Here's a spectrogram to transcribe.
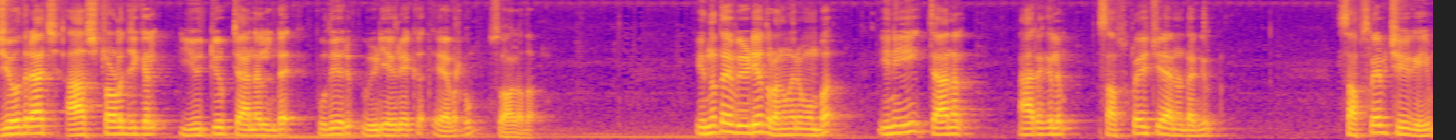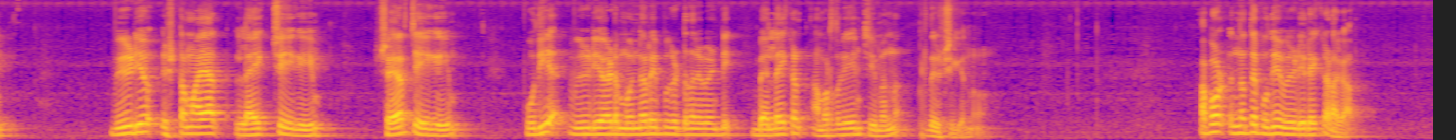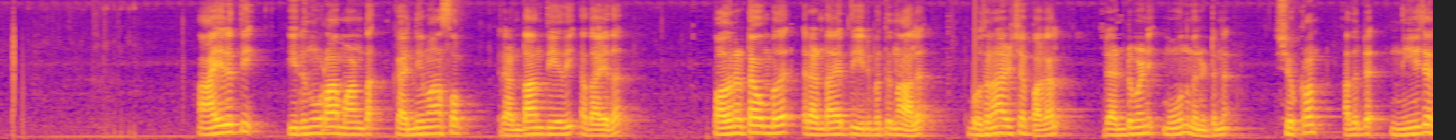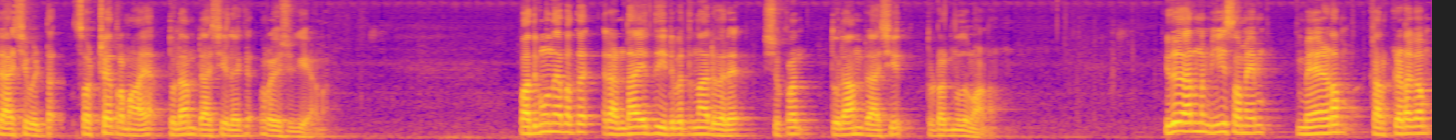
Jyothiraj astrological YouTube ചാനലിന്റെ പുതിയൊരു വീഡിയോയിലേക്ക് ഏവർക്കും സ്വാഗതം. ഇന്നത്തെ വീഡിയോ തുടങ്ങുന്നതിന് മുമ്പ് ഇനി ഈ ചാനൽ ആരെങ്കിലും സബ്സ്ക്രൈബ് ചെയ്യാനുണ്ടെങ്കിൽ സബ്സ്ക്രൈബ് ചെയ്യുകയും വീഡിയോ ഇഷ്ടമായാൽ ലൈക്ക് ചെയ്യുകയും ഷെയർ ചെയ്യുകയും പുതിയ വീഡിയോയുടെ മുന്നറിയിപ്പ് കിട്ടുന്നതിന് വേണ്ടി ബെല്ലൈക്കൺ അമർത്തുകയും ചെയ്യുമെന്ന് പ്രതീക്ഷിക്കുന്നു. അപ്പോൾ ഇന്നത്തെ പുതിയ വീഡിയോയിലേക്ക് കടക്കാം. ആയിരത്തി ഇരുന്നൂറാം ആണ്ട് കന്നിമാസം രണ്ടാം തീയതി അതായത് പതിനെട്ട് ഒമ്പത് രണ്ടായിരത്തി ഇരുപത്തിനാല് ബുധനാഴ്ച പകൽ രണ്ട് മണി മൂന്ന് മിനിറ്റിന് ശുക്രൻ അതിന്റെ നീചരാശി വിട്ട് സ്വക്ഷേത്രമായ തുലാം രാശിയിലേക്ക് പ്രവേശിക്കുകയാണ്. പതിമൂന്ന് പത്ത് രണ്ടായിരത്തി ഇരുപത്തിനാല് വരെ ശുക്രൻ തുലാം രാശിയിൽ തുടരുന്നതുമാണ്. ഇത് കാരണം ഈ സമയം മേടം കർക്കിടകം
